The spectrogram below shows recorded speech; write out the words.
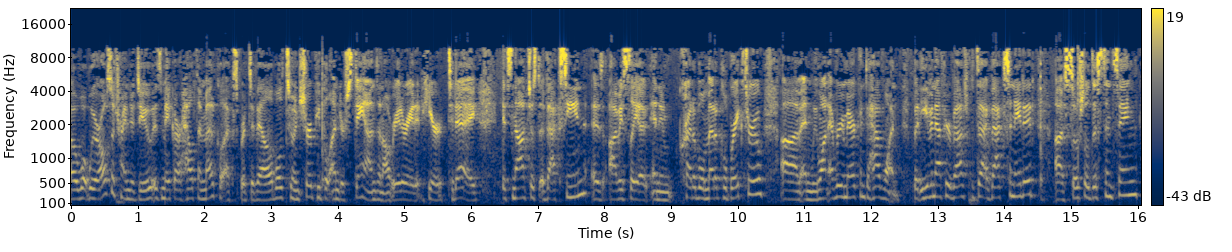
Uh, what we're also trying to do is make our health and medical experts available to ensure people understand, and I'll reiterate it here today, it's not just a vaccine is obviously a, an incredible medical breakthrough, um, and we want every American to have one. But even after you're vac- vaccinated, uh, social distancing,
